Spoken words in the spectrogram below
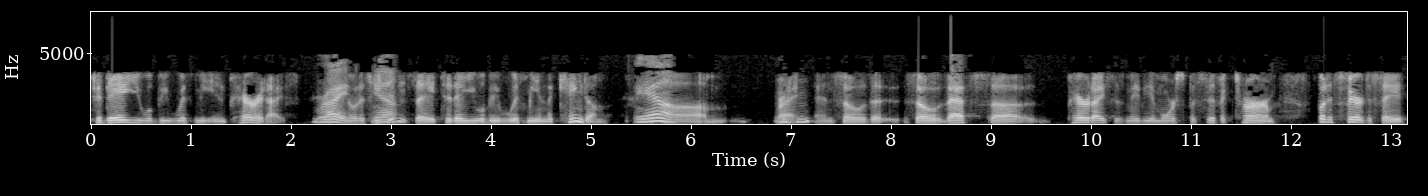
"Today you will be with me in paradise." Right. Notice he yeah. didn't say, "Today you will be with me in the kingdom." Yeah. Um, right. Mhm. And so the so that's uh, paradise is maybe a more specific term, but it's fair to say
